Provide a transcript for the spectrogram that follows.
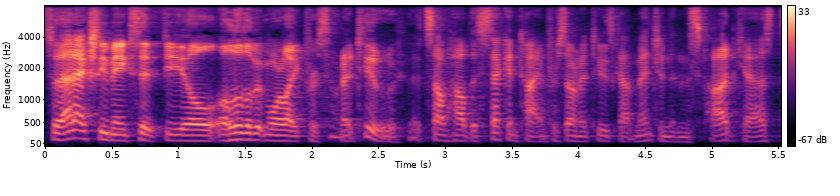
So that actually makes it feel a little bit more like Persona 2. That's somehow the second time Persona 2's got mentioned in this podcast.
